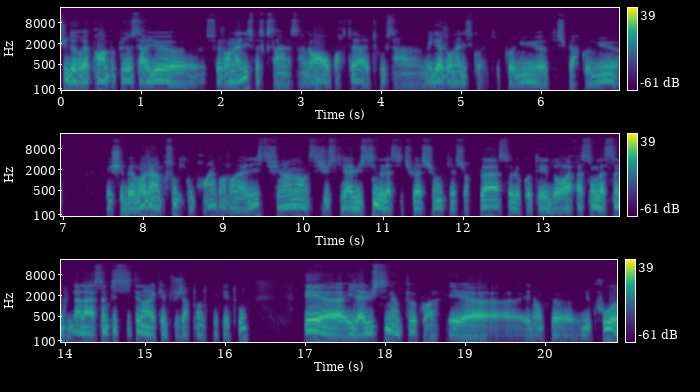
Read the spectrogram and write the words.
tu devrais prendre un peu plus au sérieux euh, ce journaliste parce que c'est un, grand reporter et tout, c'est un méga journaliste quoi, qui est connu, qui est super connu. Et je sais, ben moi j'ai l'impression qu'il comprend rien quand journaliste. Il fait non non, c'est juste qu'il hallucine de la situation qu'il y a sur place, le côté de la façon de la, simplicité dans laquelle tu gères ton truc et tout. Et il hallucine un peu quoi. Et, donc du coup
